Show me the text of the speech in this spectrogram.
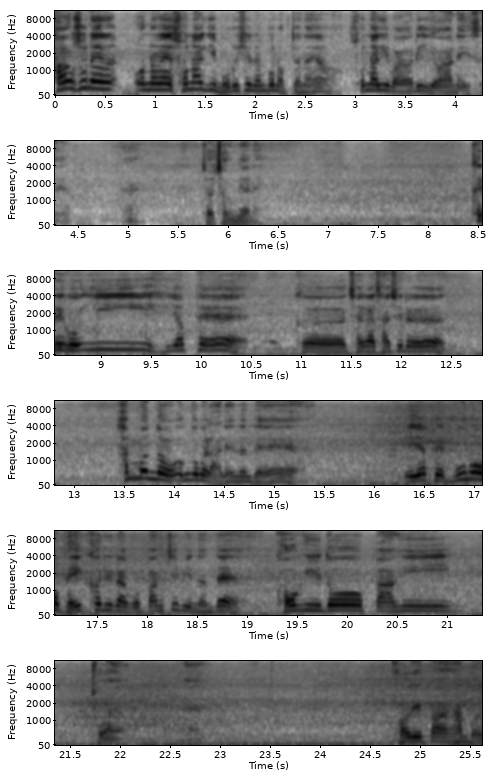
황순원의 소나기 모르시는 분 없잖아요. 소나기 마을이 여 안에 있어요. 예. 저 정면에. 그리고 이 옆에 그 제가 사실은 한 번도 언급을 안 했는데 이 옆에 문호 베이커리라고 빵집이 있는데 거기도 빵이 좋아요. 예. 거기 빵 한번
